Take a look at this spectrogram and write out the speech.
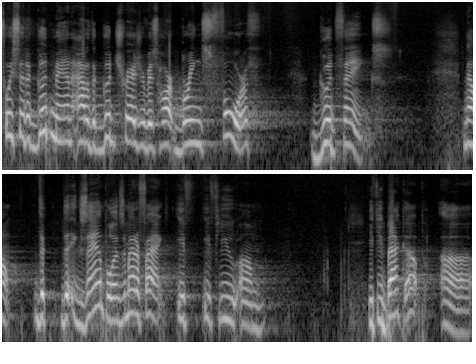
So he said, A good man out of the good treasure of his heart brings forth good things. Now, the, the example, as a matter of fact, if, if, you, um, if you back up uh,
